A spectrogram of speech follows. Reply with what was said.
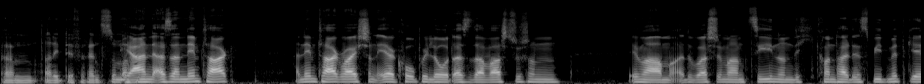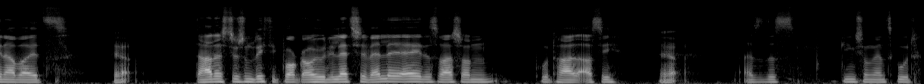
ähm, da die Differenz zu machen. Ja, also an dem Tag, an dem Tag war ich schon eher Co-Pilot, also da warst du schon immer am, du warst immer am Ziehen und ich konnte halt den Speed mitgehen, aber jetzt, Ja. da hattest du schon richtig Bock, auch über die letzte Welle, ey, das war schon brutal assi. Ja. Also das ging schon ganz gut.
